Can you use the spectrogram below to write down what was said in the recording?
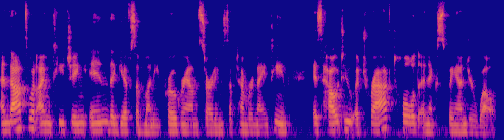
And that's what I'm teaching in the Gifts of Money program starting September 19th is how to attract, hold, and expand your wealth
